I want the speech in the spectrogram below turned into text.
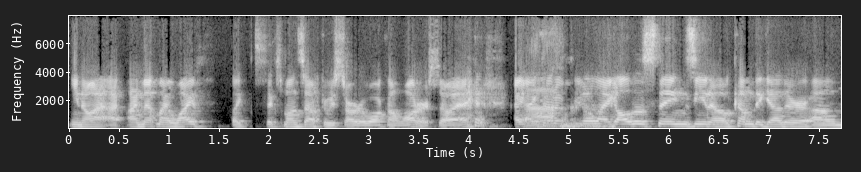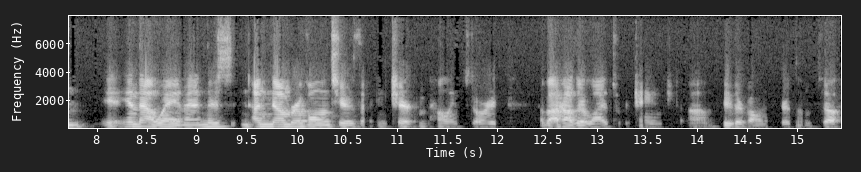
you know, I, I met my wife like six months after we started Walk on Water. So I, I, I kind of feel like all those things, you know, come together um, in that way. And, and, there's a number of volunteers that can share compelling stories about how their lives were changed um, through their volunteerism. So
